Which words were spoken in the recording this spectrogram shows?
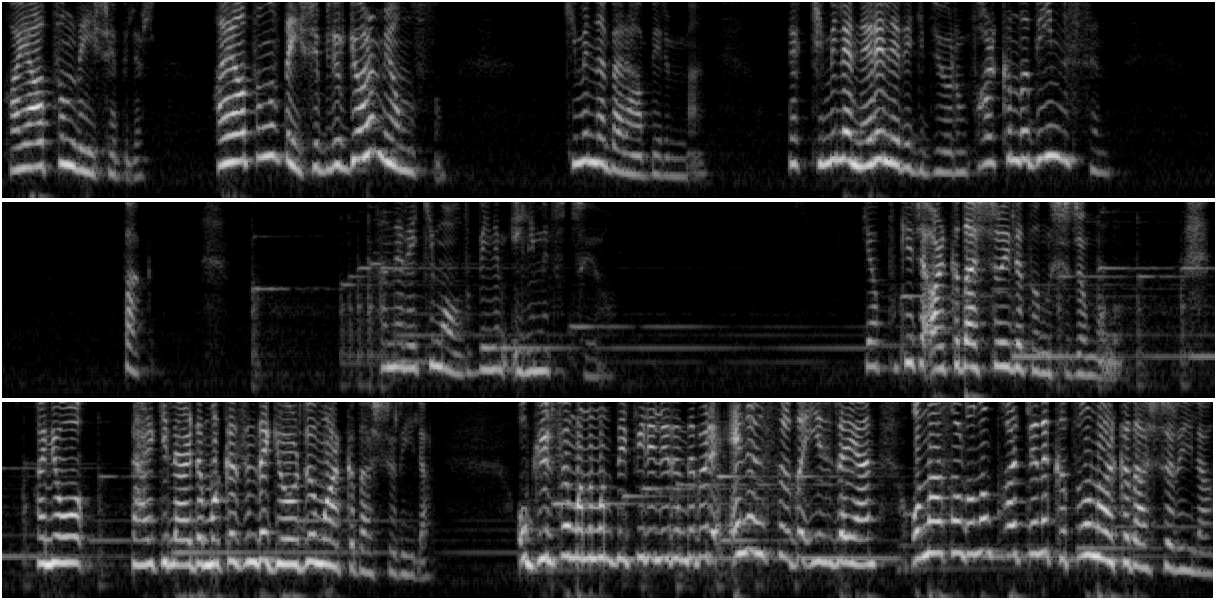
Hayatım değişebilir. Hayatımız değişebilir görmüyor musun? Kiminle beraberim ben? Ya kiminle nerelere gidiyorum farkında değil misin? Bak. Taner Hekimoğlu benim elimi tutuyor. Ya bu gece arkadaşlarıyla tanışacağım onu. Hani o dergilerde, magazinde gördüğüm arkadaşlarıyla. O Gülfem Hanım'ın defilelerinde böyle en ön sırada izleyen, ondan sonra da onun partilerine katılan arkadaşlarıyla.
